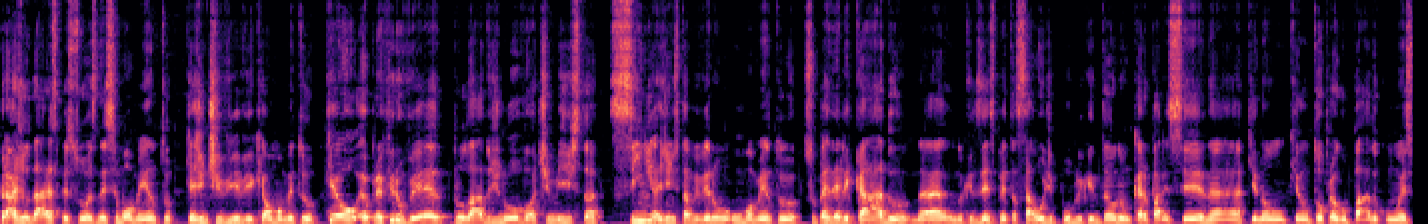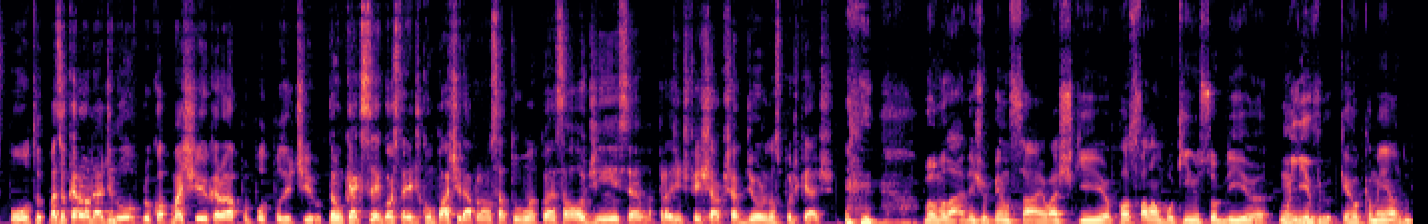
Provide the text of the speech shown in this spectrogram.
para ajudar as pessoas nesse momento que a gente vive, que é um momento que eu, eu prefiro ver pro lado de novo otimista. Sim, a gente está vivendo um, momento super delicado, né, no que diz respeito à saúde pública, então não quero parecer, né, que não, que não tô preocupado com esse ponto, mas eu quero olhar de novo pro copo mais cheio, quero olhar pro ponto positivo. Então, o que é que você gostaria de compartilhar para nossa turma com essa audiência pra gente fechar com chave de ouro o nosso podcast? Vamos lá, deixa eu pensar. Eu acho que eu posso falar um pouquinho sobre uh, um livro que eu recomendo.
